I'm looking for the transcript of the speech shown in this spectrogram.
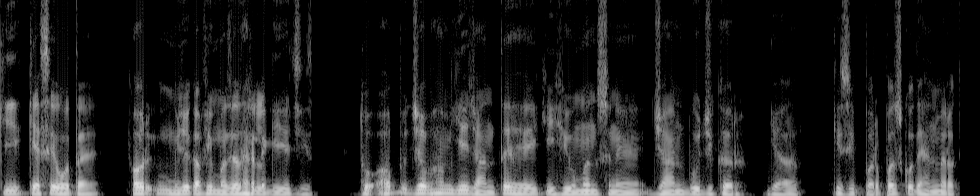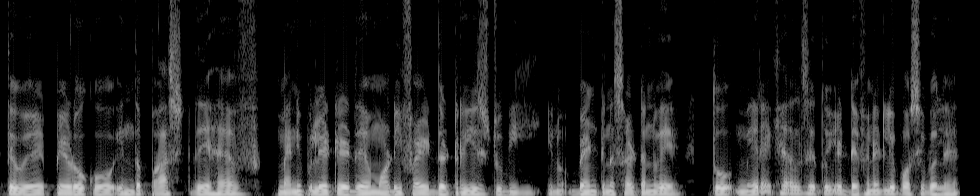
कि कैसे होता है और मुझे काफ़ी मज़ेदार लगी ये चीज़। तो अब जब हम ये जानते हैं कि ह्यूमंस ने जानबूझकर या किसी पर्पस को ध्यान में रखते हुए पेड़ों को in the past they have manipulated they have modified the trees to be you know bent in a certain way तो मेरे ख्याल से तो ये डेफिनेटली पॉसिबल है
